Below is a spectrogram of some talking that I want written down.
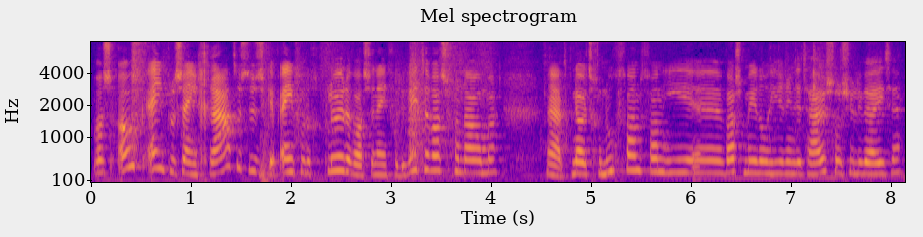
was ook 1 plus 1 gratis. Dus ik heb één voor de gekleurde was en één voor de witte was genomen. Nou, daar heb ik nooit genoeg van, van hier, uh, wasmiddel hier in dit huis, zoals jullie weten.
